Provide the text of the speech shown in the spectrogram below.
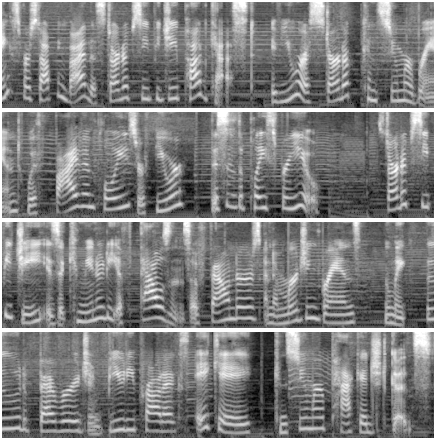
Thanks for stopping by the Startup CPG podcast. If you are a startup consumer brand with five employees or fewer, this is the place for you. Startup CPG is a community of thousands of founders and emerging brands who make food, beverage, and beauty products, aka consumer packaged goods.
